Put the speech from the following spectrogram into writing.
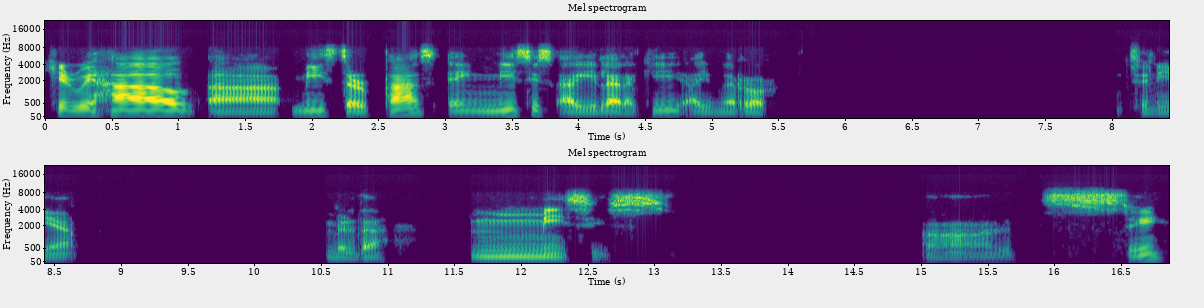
here we have uh, Mr. Paz and Mrs. Aguilar. Aquí hay un error. Sería, ¿verdad? Mrs. Ah, let's see.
